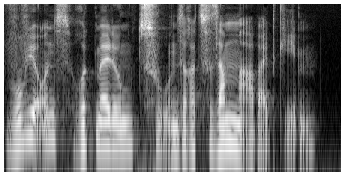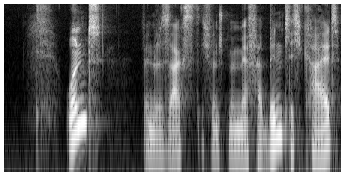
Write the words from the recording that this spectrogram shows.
wo wir uns Rückmeldungen zu unserer Zusammenarbeit geben. Und wenn du sagst, ich wünsche mir mehr Verbindlichkeit,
